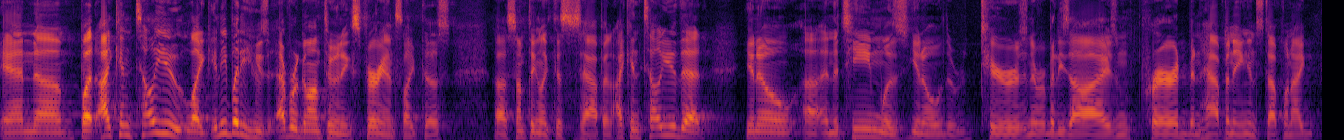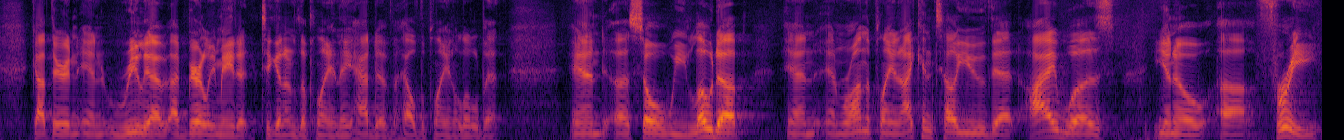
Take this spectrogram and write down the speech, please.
and um, but I can tell you, like anybody who's ever gone through an experience like this, uh, something like this has happened. I can tell you that you know, uh, and the team was, you know, there were tears in everybody's eyes, and prayer had been happening and stuff when I got there, and, and really, I, I, barely made it to get onto the plane. They had to have held the plane a little bit, and uh, so we load up, and and we're on the plane, and I can tell you that I was, you know, uh, free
